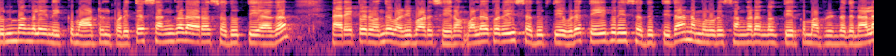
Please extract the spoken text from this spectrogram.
துன்பங்களை நீக்கும் ஆற்றல் படைத்த சங்கடார சதுர்த்தியாக நிறைய பேர் வந்து வழிபாடு செய்கிறோம் வளர்பிறை சதுர்த்தியை விட தேய்பிறை சதுர்த்தி தான் நம்மளுடைய சங்கடங்கள் தீர்க்கும் அப்படின்றதுனால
